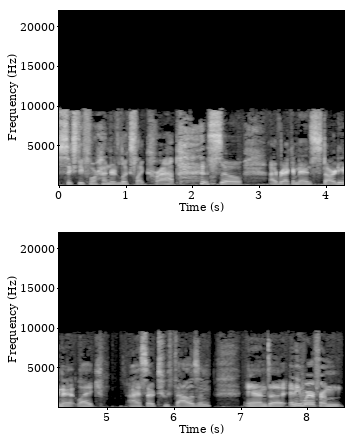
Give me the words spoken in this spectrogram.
6400 looks like crap. so I recommend starting at like ISO 2000 and uh, anywhere from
